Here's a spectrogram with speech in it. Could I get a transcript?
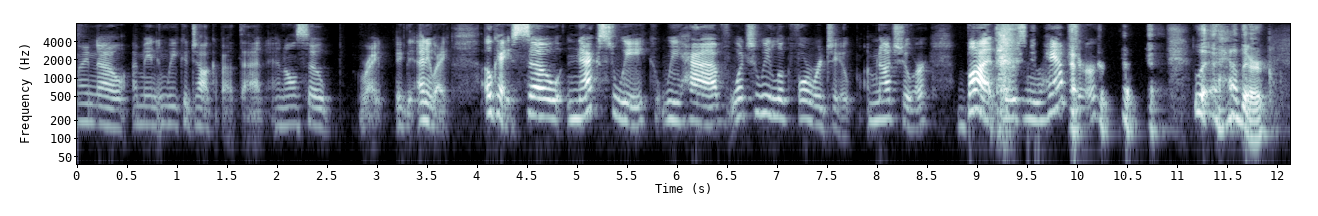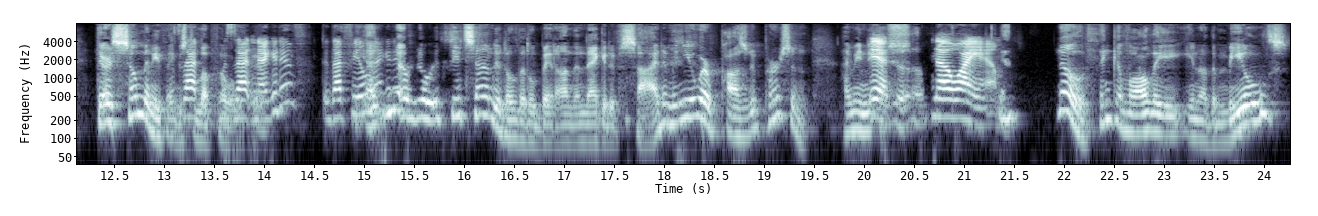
I know. I mean, and we could talk about that. And also, right. Anyway, okay. So next week we have what should we look forward to? I'm not sure, but there's New Hampshire. Heather, there are so many things that, to look forward Was that to. negative? Did that feel yeah, negative? No, no. It, it, sounded a little bit on the negative side. I mean, you were a positive person. I mean, ish. Uh, no, I am. No, think of all the you know the meals,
